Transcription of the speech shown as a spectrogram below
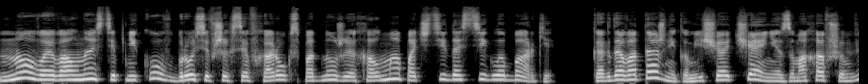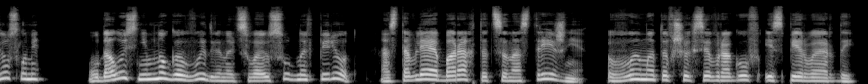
Новая волна степняков, бросившихся в хорок с подножия холма, почти достигла барки, когда ватажникам, еще отчаяние замахавшим веслами, удалось немного выдвинуть свое судно вперед, оставляя барахтаться на стрежне вымотавшихся врагов из Первой Орды.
